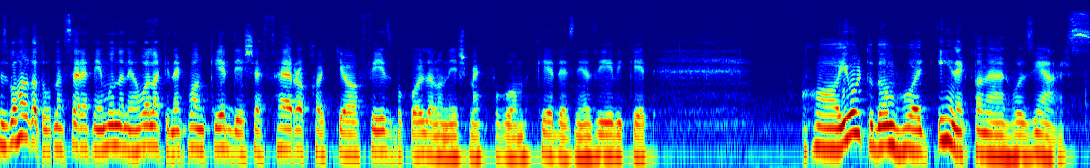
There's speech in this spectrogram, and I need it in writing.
Közben a hallgatóknak szeretném mondani, ha valakinek van kérdése, felrakhatja a Facebook oldalon, és meg fogom kérdezni az évikét. Ha jól tudom, hogy énektanárhoz jársz.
